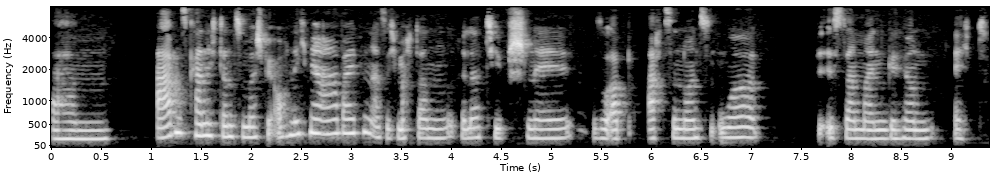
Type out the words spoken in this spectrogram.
Ähm, Abends kann ich dann zum Beispiel auch nicht mehr arbeiten. Also ich mache dann relativ schnell, so ab 18, 19 Uhr ist dann mein Gehirn echt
